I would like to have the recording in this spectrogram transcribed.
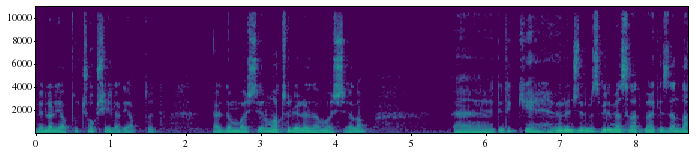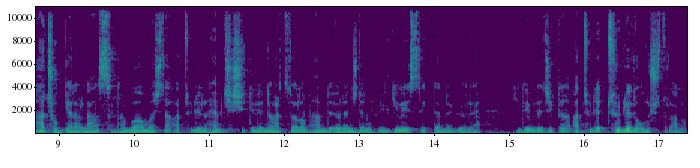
Neler yaptık? Çok şeyler yaptık. Nereden başlayalım? Atölyelerden başlayalım. Ee, dedik ki öğrencilerimiz bilim ve sanat merkezinden daha çok yararlansın. Bu amaçla atölyelerin hem çeşitliliğini artıralım hem de öğrencilerin ilgi ve isteklerine göre gidebilecekleri atölye türleri oluşturalım.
